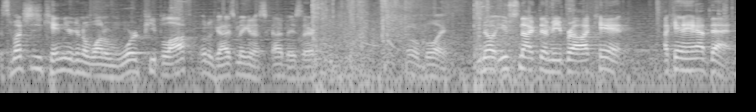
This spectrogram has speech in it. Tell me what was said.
As much as you can, you're going to want to ward people off. Oh, Little guy's making a sky base there. Oh, boy. You know what? You sniped at me, bro. I can't. I can't have that.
